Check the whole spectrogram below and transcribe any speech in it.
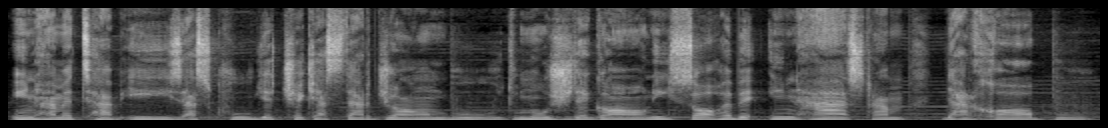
این همه تبعیض از کوی چه کس در جام بود مژدگانی صاحب این هست هم در خواب بود.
